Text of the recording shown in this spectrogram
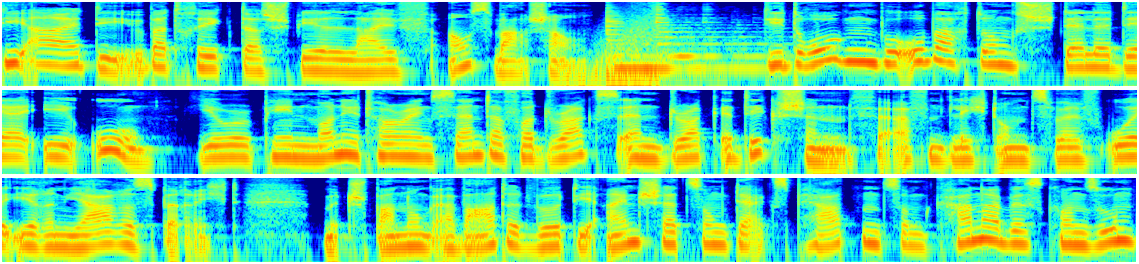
Die ARD überträgt das Spiel live aus Warschau. Die Drogenbeobachtungsstelle der EU, European Monitoring Center for Drugs and Drug Addiction, veröffentlicht um 12 Uhr ihren Jahresbericht. Mit Spannung erwartet wird die Einschätzung der Experten zum Cannabiskonsum,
